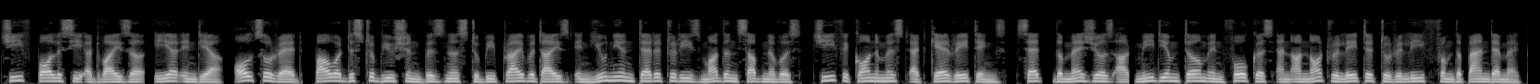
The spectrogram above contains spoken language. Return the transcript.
Chief Policy Advisor, EY India. Also read, Power Distribution Business to be privatized in Union Territories Madan Sabnavis, Chief Economist at CARE Ratings, said, the measures are medium term in focus and are not related to relief from the pandemic.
